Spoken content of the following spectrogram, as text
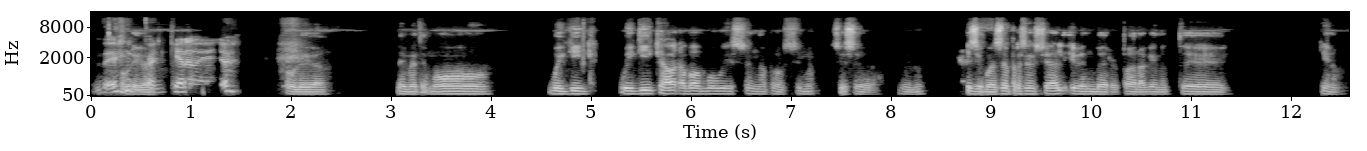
de Obligado. cualquiera de ellos. Obligado. Le metemos we geek, we geek out about movies en la próxima, si se da? Y si puede ser presencial, even better, para que no esté, you know,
